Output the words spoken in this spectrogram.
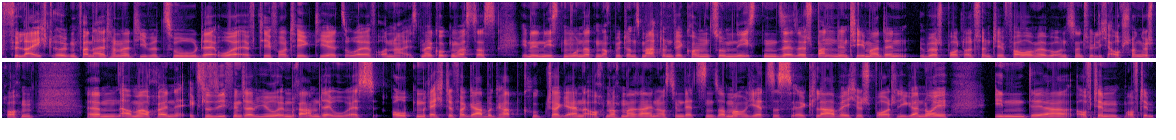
vielleicht irgendwann Alternative zu der ORF TV-Thek, die jetzt ORF On heißt. Mal gucken, was das in den nächsten Monaten noch mit uns macht. Und wir kommen zum nächsten sehr, sehr spannenden Thema, denn über Sport Deutschland TV haben wir bei uns natürlich auch schon gesprochen. Ähm, haben auch ein Exklusivinterview im Rahmen der US Open Rechtevergabe gehabt. Guckt da gerne auch noch mal rein aus dem letzten Sommer. Und jetzt ist äh, klar, welche Sportliga neu in der, auf, dem, auf, dem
